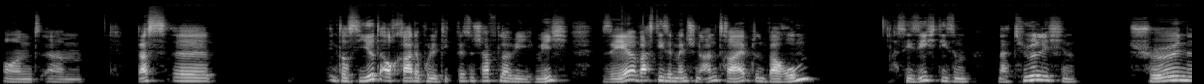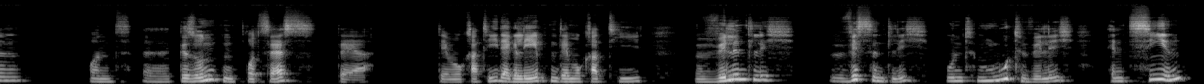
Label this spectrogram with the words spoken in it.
Und ähm, das äh, interessiert auch gerade Politikwissenschaftler wie mich sehr, was diese Menschen antreibt und warum sie sich diesem natürlichen, schönen und äh, gesunden Prozess der Demokratie, der gelebten Demokratie, willentlich, wissentlich und mutwillig entziehen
